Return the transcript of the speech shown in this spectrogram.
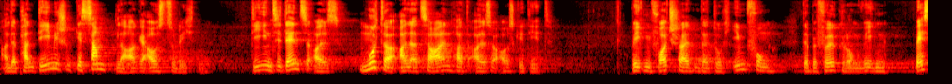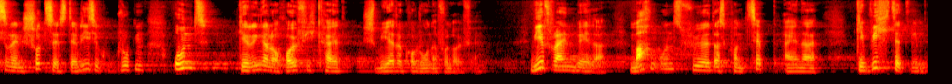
an der pandemischen Gesamtlage auszurichten. Die Inzidenz als Mutter aller Zahlen hat also ausgedient. Wegen fortschreitender Durchimpfung der Bevölkerung, wegen besseren Schutzes der Risikogruppen und geringerer Häufigkeit schwerer Corona-Verläufe. Wir Freien Wähler machen uns für das Konzept einer gewichteten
